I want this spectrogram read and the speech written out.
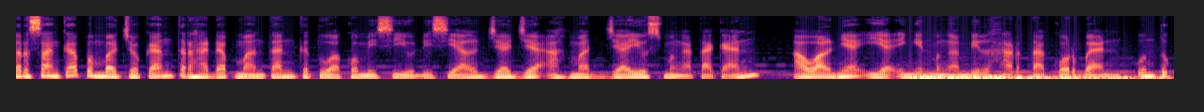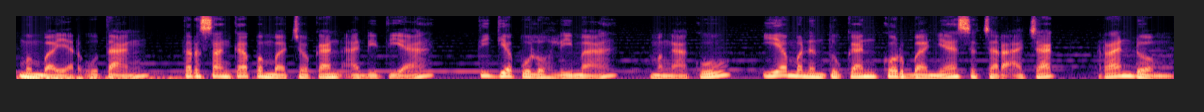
Tersangka pembacokan terhadap mantan Ketua Komisi Yudisial Jaja Ahmad Jayus mengatakan, awalnya ia ingin mengambil harta korban untuk membayar utang. Tersangka pembacokan Aditya, 35, mengaku, ia menentukan korbannya secara acak, random,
